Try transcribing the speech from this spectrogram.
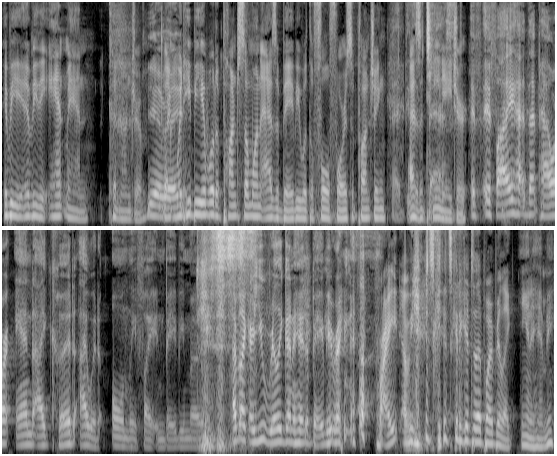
It'd be it'd be the Ant Man conundrum. Yeah, Like right. would he be able to punch someone as a baby with the full force of punching as a best. teenager? If if I had that power and I could, I would only fight in baby mode. I'd be like, "Are you really gonna hit a baby right now?" Right? I mean it's it's gonna get to that point be like, you gonna hit me?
